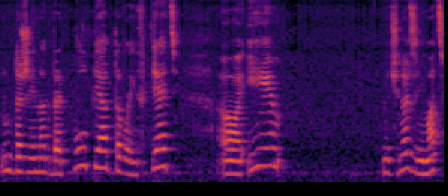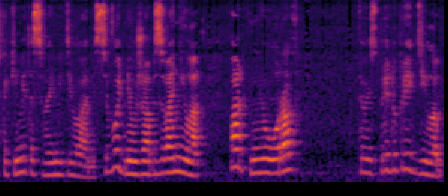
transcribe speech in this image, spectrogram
ну, даже иногда пол пятого и в пять. И начинаю заниматься какими-то своими делами. Сегодня уже обзвонила партнеров, то есть предупредила,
